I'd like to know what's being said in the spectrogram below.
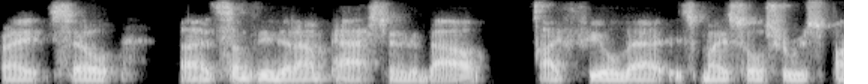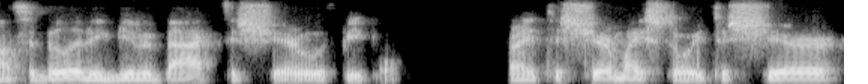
Right. So uh, it's something that I'm passionate about. I feel that it's my social responsibility to give it back to share it with people, right? To share my story, to share,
